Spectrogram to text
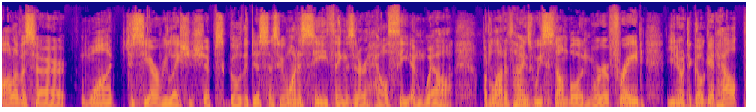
all of us are want to see our relationships go the distance. We want to see things that are healthy and well. But a lot of times we stumble and we're afraid, you know, to go get help.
